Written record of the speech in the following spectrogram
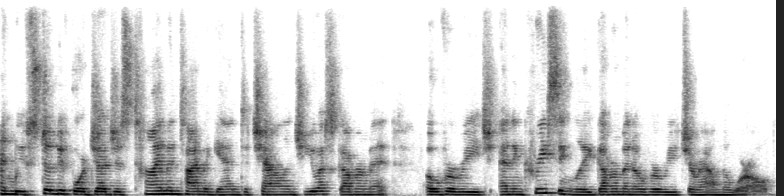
And we've stood before judges time and time again to challenge US government overreach and increasingly government overreach around the world.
